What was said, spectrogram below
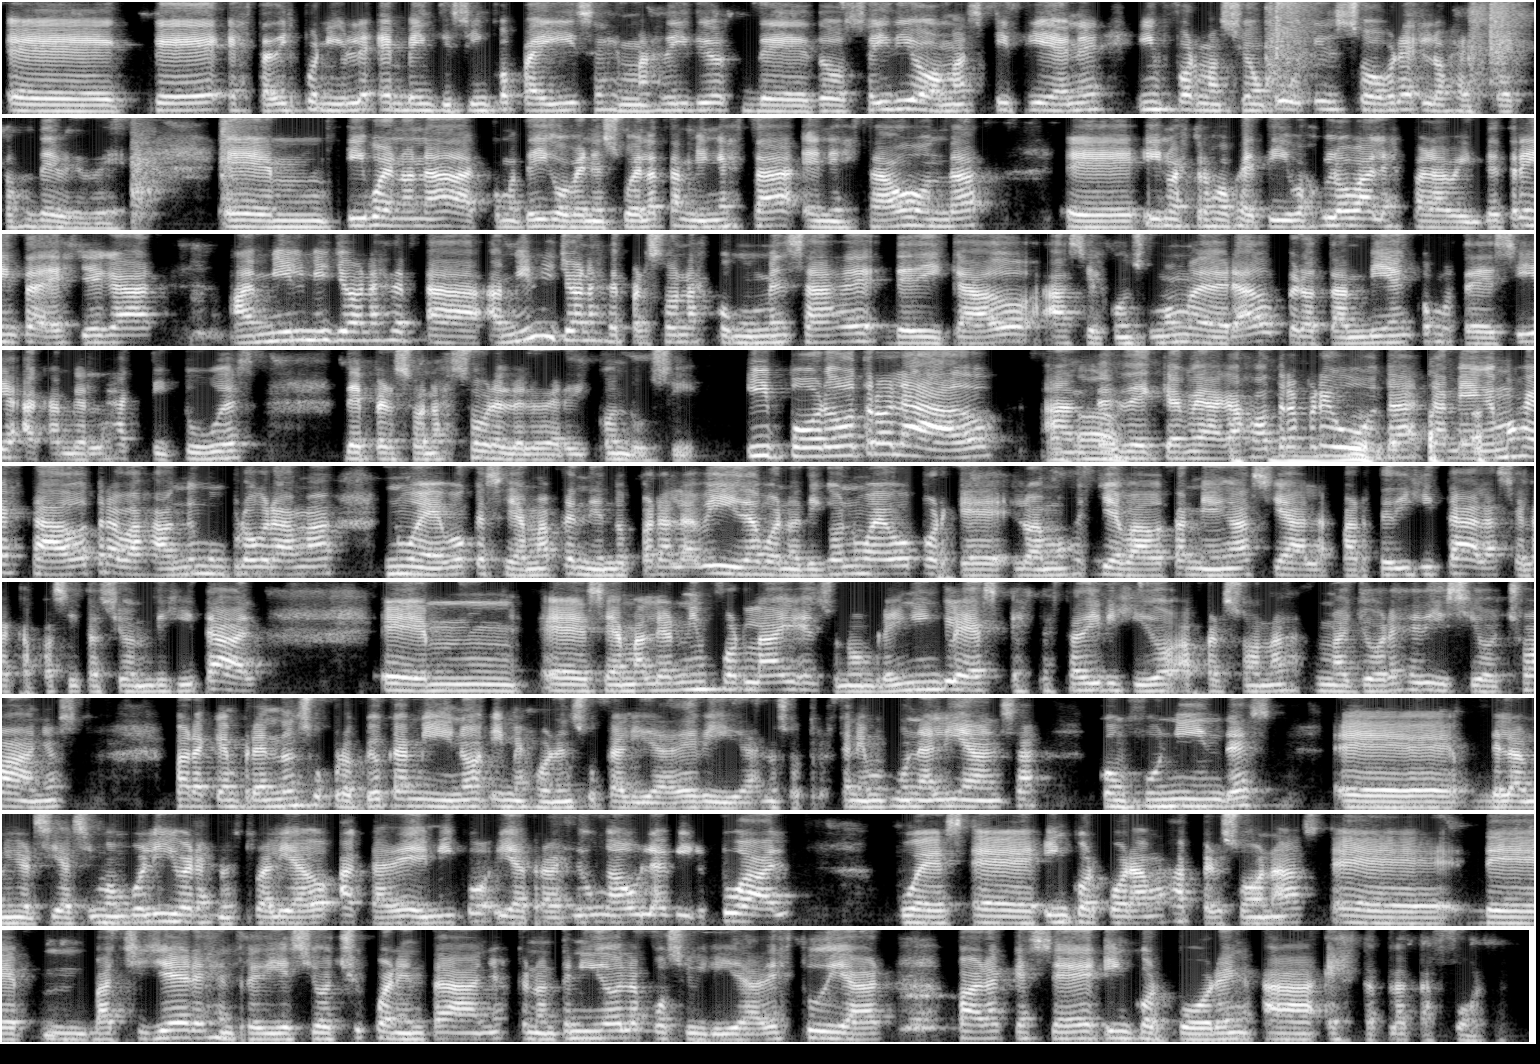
eh, que está disponible en 25 países, en más de, de 12 idiomas y tiene información útil sobre los efectos de bebé. Em, y bueno, nada, como te digo, Venezuela también está en esta onda. Eh, y nuestros objetivos globales para 2030 es llegar a mil, millones de, a, mil millones de personas con un mensaje dedicado hacia el consumo moderado, pero también, como te decía, a cambiar las actitudes de personas sobre el beber y conducir. Y por otro lado, antes de que me hagas otra pregunta, también hemos estado trabajando en un programa nuevo que se llama Aprendiendo para la Vida. Bueno, digo nuevo porque lo hemos llevado también hacia la parte digital, hacia la capacitación digital. Em, eh, se llama Learning for Life, en su nombre en inglés. Este está dirigido a personas mayores de 18 años para que emprendan su propio camino y mejoren su calidad de vida. Nosotros tenemos una alianza con Funindes eh, de la Universidad Simón Bolívar, es nuestro aliado académico y a través de un aula virtual pues eh, incorporamos a personas eh, de mm, bachilleres entre 18 y 40 años que no han tenido la posibilidad de estudiar para que se incorporen a esta plataforma.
